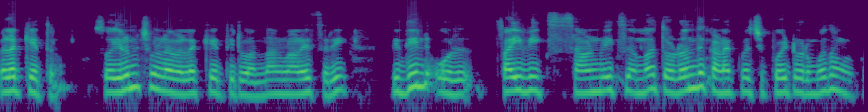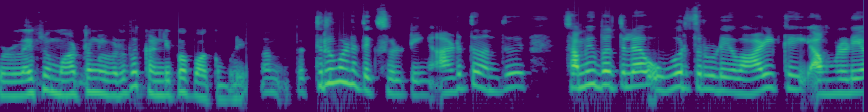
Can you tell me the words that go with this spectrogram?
விளக்கேற்றணும் ஸோ எலுமிச்சூளை விளக்கேற்றிட்டு வந்தாங்கனாலே சரி விதின் ஒரு ஃபைவ் வீக்ஸ் செவன் வீக்ஸ் அந்த மாதிரி தொடர்ந்து கணக்கு வச்சு போயிட்டு வரும்போது உங்களுக்கு லைஃப்பில் மாற்றங்கள் வரதை கண்டிப்பாக பார்க்க முடியும். மேம் இப்போ திருமணத்துக்கு சொல்லிட்டீங்க. அடுத்து வந்து சமீபத்தில் ஒவ்வொருத்தருடைய வாழ்க்கை அவங்களுடைய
